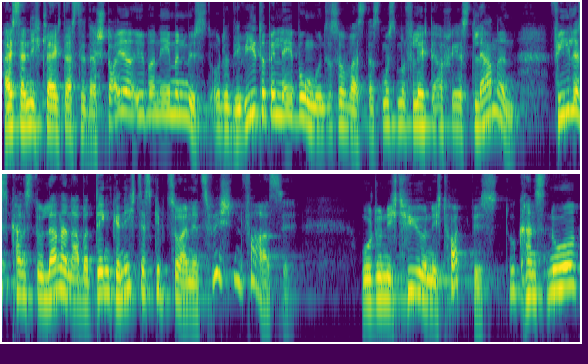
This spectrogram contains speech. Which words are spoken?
Heißt ja nicht gleich, dass du das Steuer übernehmen müsst oder die Wiederbelebung oder sowas. Das muss man vielleicht auch erst lernen. Vieles kannst du lernen, aber denke nicht, es gibt so eine Zwischenphase, wo du nicht hü und nicht hot bist. Du kannst nur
